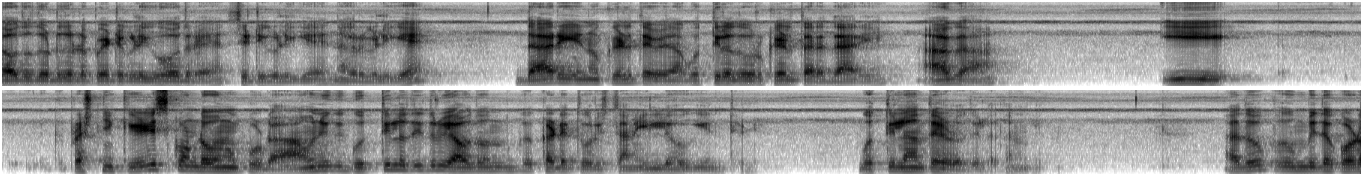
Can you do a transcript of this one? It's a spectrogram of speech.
ಯಾವುದೋ ದೊಡ್ಡ ದೊಡ್ಡ ಪೇಟೆಗಳಿಗೆ ಹೋದರೆ, ಸಿಟಿಗಳಿಗೆ, ನಗರಗಳಿಗೆ. ದಾರಿ ಏನೋ ಕೇಳ್ತೇವೆ, ಗೊತ್ತಿಲ್ಲದವರು ಕೇಳ್ತಾರೆ ದಾರಿ. ಆಗ ಈ ಪ್ರಶ್ನೆ ಕೇಳಿಸ್ಕೊಂಡವನು ಕೂಡ ಅವನಿಗೆ ಗೊತ್ತಿಲ್ಲದಿದ್ದರೂ ಯಾವುದೋ ಒಂದು ಕಡೆ ತೋರಿಸ್ತಾನೆ, ಇಲ್ಲಿ ಹೋಗಿ ಅಂಥೇಳಿ. ಗೊತ್ತಿಲ್ಲ ಅಂತ ಹೇಳೋದಿಲ್ಲ ತನಗೆ. ಅದು ತುಂಬಿದ ಕೊಡ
